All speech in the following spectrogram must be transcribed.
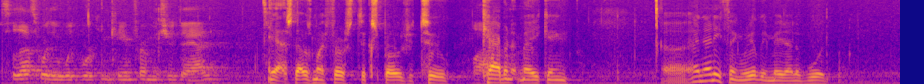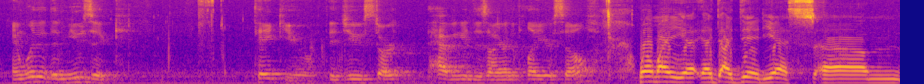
So that's where the woodworking came from. Is your dad? Yes, that was my first exposure to Wow. cabinet making uh, and anything really made out of wood. And where did the music take you? Did you start having a desire to play yourself? Well, my uh, I, I did, yes. Um,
